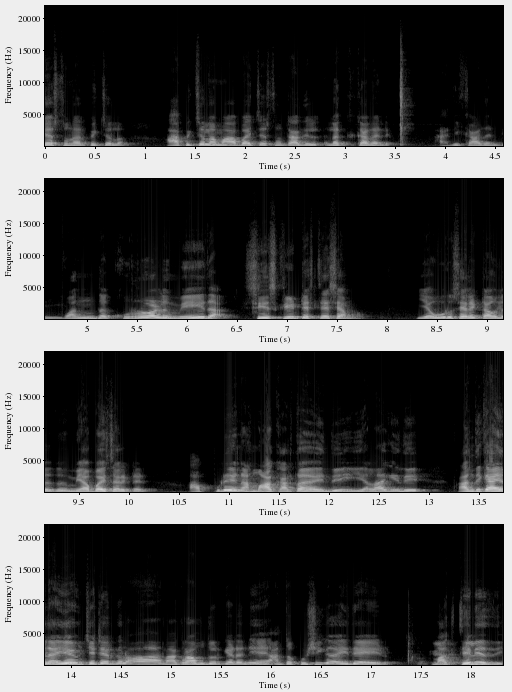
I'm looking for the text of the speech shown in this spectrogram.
చేస్తున్నారు పిక్చర్లో. ఆ పిక్చర్లో మా అబ్బాయి చేస్తుంటే అది లక్ కాదండి. అది కాదండి. వంద కుర్రవాళ్ళ మీద స్క్రీన్ టెస్ట్ చేశాము. ఎవరు సెలెక్ట్ అవ్వలేదు మీ అబ్బాయి సెలెక్ట్ అయ్యాడు. అప్పుడే నా మాకు అర్థమైంది ఎలాగిది అందుకే ఆయన ఏం చెప్పారు కదా "ఆ, నాకు రాము దొరికాడని అంత ఖుషిగా ఇదే అయ్యాడు. మాకు తెలియదు.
